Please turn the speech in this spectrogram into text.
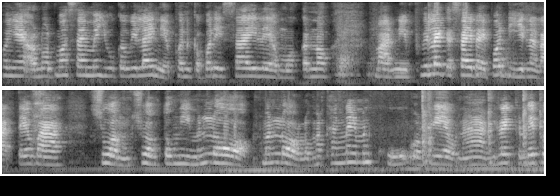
พ่อใหญ่เอารถมอไซค์มาอยู่กับวิไลเนี่ยเพิ่นก็บ่ได้ใส่แล้วหมวกกันน็อกมานี่วิไลก็ใส่ได้พอดีนั่นแหละแต่ว่าช่วงช่วงตรงนี้มันหลอกมันหลอกแล้วมันข้างในมันคูออกแล้วนะวิไลก็เลยไป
